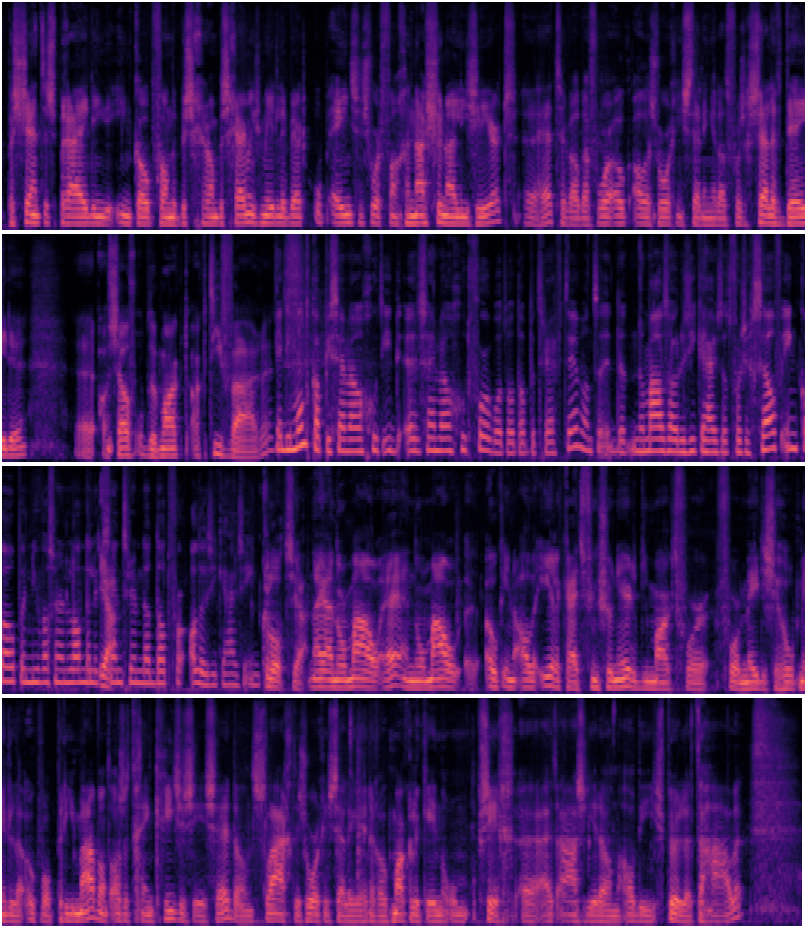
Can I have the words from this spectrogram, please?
patiëntenspreiding. De inkoop van de beschermingsmiddelen werd opeens een soort van genationaliseerd. Uh, hè, terwijl daarvoor ook alle zorginstellingen dat voor zichzelf deden uh, zelf op de markt actief waren. Ja, die mondkapjes zijn wel een goed, eh, zijn wel een goed voorbeeld wat dat betreft. Hè? Want uh, dat, normaal zouden ziekenhuizen dat voor zichzelf inkopen. Nu was er een landelijk centrum dat dat voor alle ziekenhuizen inkoopt. Klopt, ja. Nou ja, normaal. Hè, en normaal, ook in alle eerlijkheid, functioneerde die markt voor, voor medische hulpmiddelen ook wel prima. Want als het geen crisis is, hè, dan slaagt de zorginstellingen er ook makkelijk in om op zich uit Azië dan al die spullen te halen.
